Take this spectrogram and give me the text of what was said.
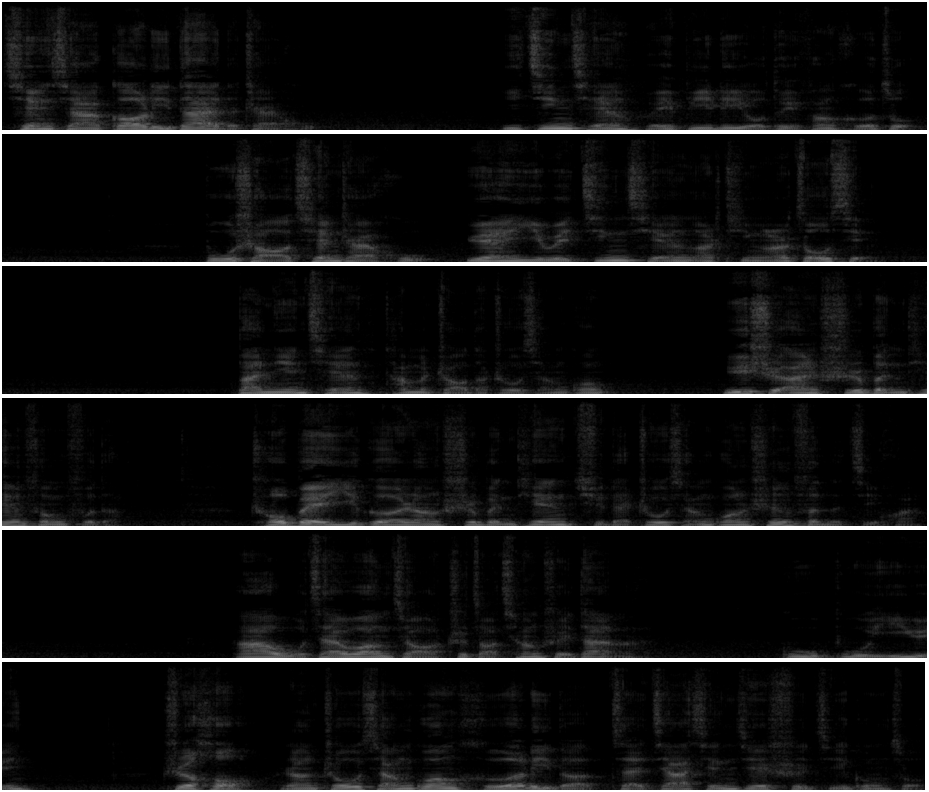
欠下高利贷的债户，以金钱为逼利诱对方合作。不少欠债户愿意为金钱而铤而走险。半年前，他们找到周祥光，于是按石本天吩咐的。筹备一个让石本天取代周祥光身份的计划。阿武在旺角制造枪水弹案，故布疑云，之后让周祥光合理的在嘉贤街市集工作，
